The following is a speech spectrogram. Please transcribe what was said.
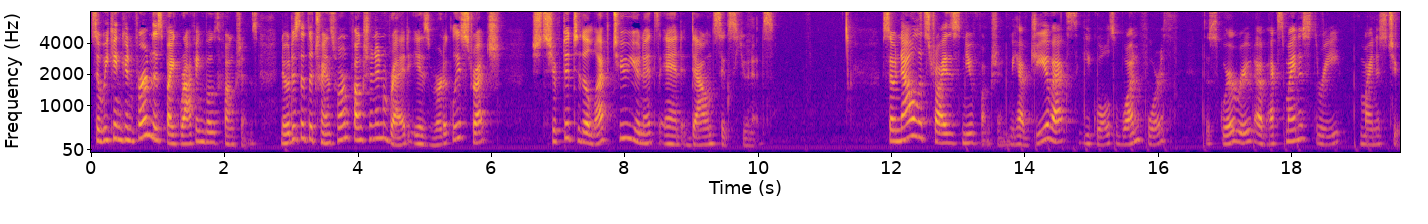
So we can confirm this by graphing both functions. Notice that the transform function in red is vertically stretched, shifted to the left two units and down six units. So now let's try this new function. We have g of x equals 1 fourth the square root of x minus 3 minus 2.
